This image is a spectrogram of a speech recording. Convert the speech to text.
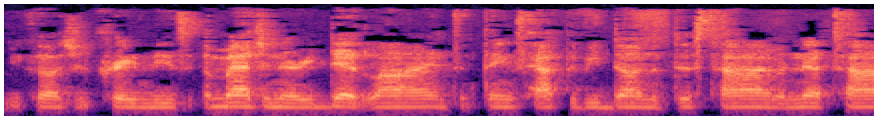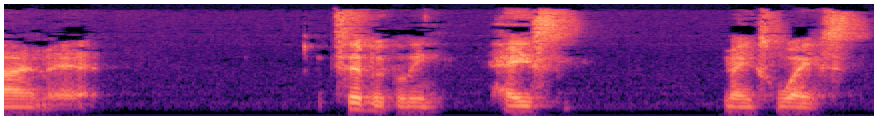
because you're creating these imaginary deadlines and things have to be done at this time and that time and typically haste makes waste.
